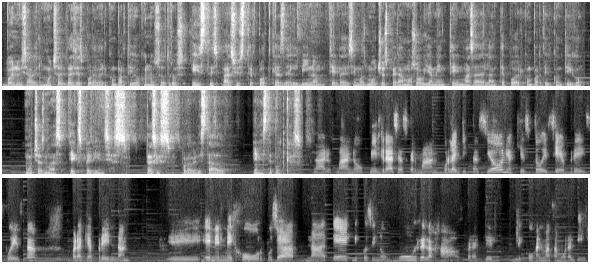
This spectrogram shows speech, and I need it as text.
Bueno Isabel, muchas gracias por haber compartido con nosotros este espacio, este podcast del vino. Te agradecemos mucho, esperamos obviamente más adelante poder compartir contigo muchas más experiencias. Gracias por haber estado en este podcast. Claro, mano, mil gracias Germán por la invitación y aquí estoy siempre dispuesta para que aprendan eh, en el mejor, o sea, nada técnico, sino muy relajados para que le cojan más amor al vino.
